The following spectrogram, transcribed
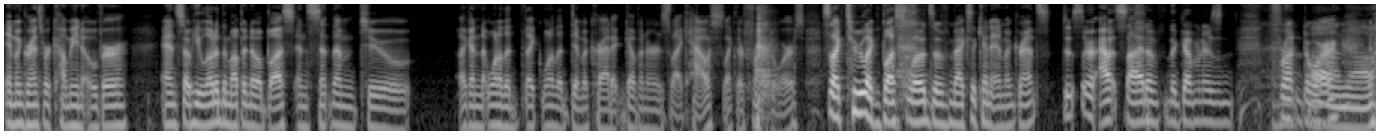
immigrants were coming over, and so he loaded them up into a bus and sent them to like an, one of the like one of the Democratic governor's like house, like their front doors. So like two like bus loads of Mexican immigrants just are outside of the governor's front door. Oh no.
